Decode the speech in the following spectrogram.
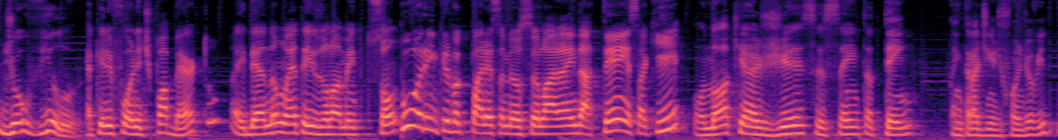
de ouvi-lo. Aquele fone tipo aberto, a ideia não é ter isolamento do som. Por incrível que pareça, meu celular ainda tem isso aqui. O Nokia G60 tem a entradinha de fone de ouvido.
